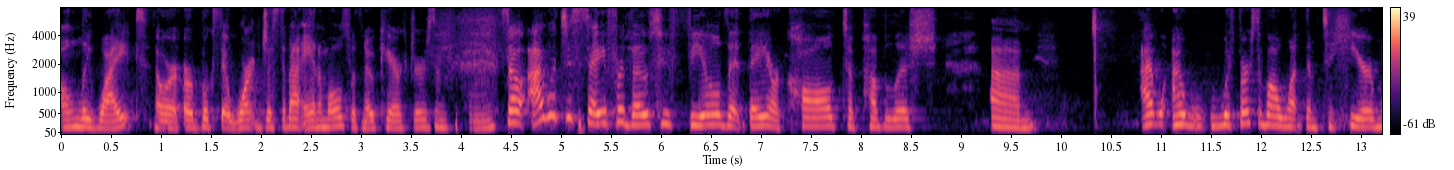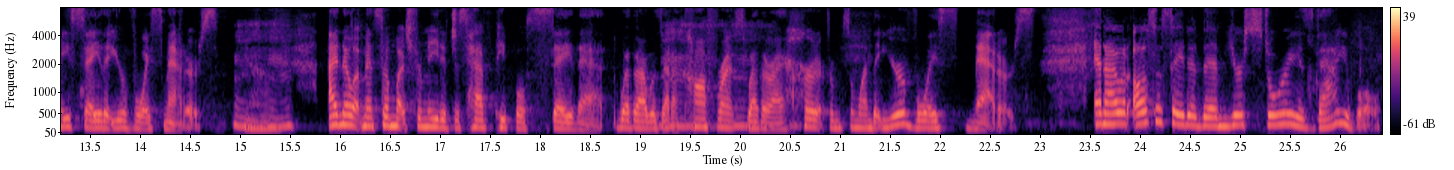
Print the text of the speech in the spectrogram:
only white or, mm-hmm. or books that weren't just about animals with no characters and mm-hmm. so i would just say for those who feel that they are called to publish um, I, w- I would first of all want them to hear me say that your voice matters. Mm-hmm. I know it meant so much for me to just have people say that, whether I was at a mm-hmm. conference, whether I heard it from someone, that your voice matters. And I would also say to them, your story is valuable.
